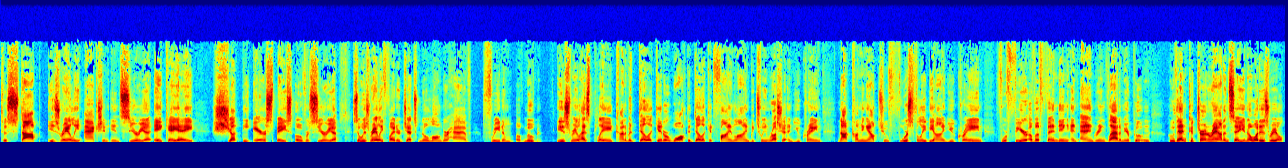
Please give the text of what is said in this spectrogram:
to stop Israeli action in Syria, aka shut the airspace over Syria so Israeli fighter jets no longer have freedom of movement. Israel has played kind of a delicate or walked a delicate fine line between Russia and Ukraine, not coming out too forcefully behind Ukraine for fear of offending and angering Vladimir Putin, who then could turn around and say, you know what, Israel?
